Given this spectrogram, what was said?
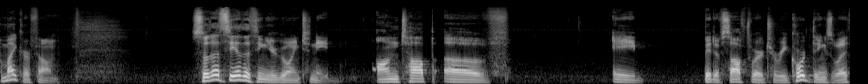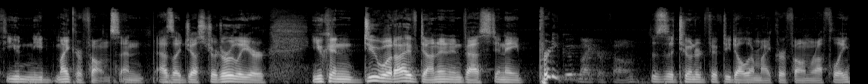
a microphone. So that's the other thing you're going to need on top of a bit of software to record things with, you need microphones. And as I gestured earlier, you can do what I've done and invest in a pretty good microphone. This is a $250 microphone, roughly.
